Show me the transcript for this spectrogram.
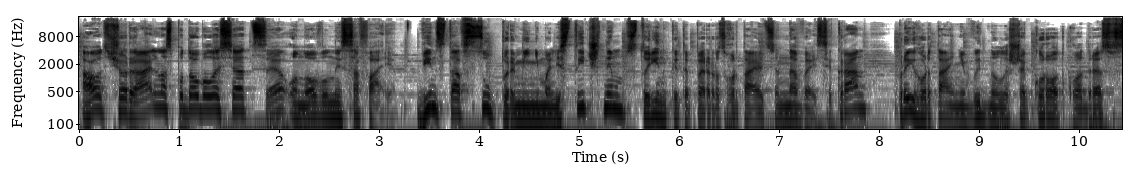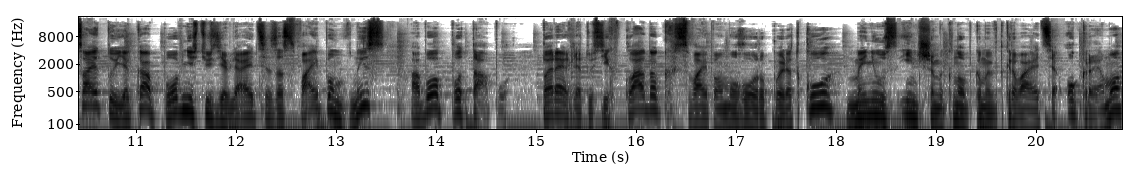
А от що реально сподобалося, це оновлений Safari. Він став супер мінімалістичним, сторінки тепер розгортаються на весь екран. При гортанні видно лише коротку адресу сайту, яка повністю з'являється за свайпом вниз або по тапу. Перегляд усіх вкладок свайпом угору по рядку, меню з іншими кнопками відкривається окремо,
